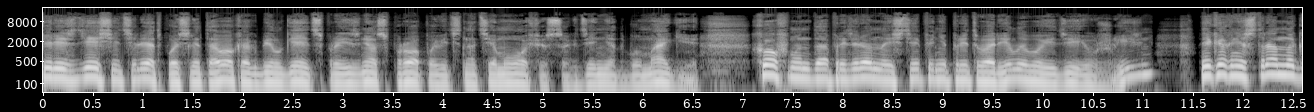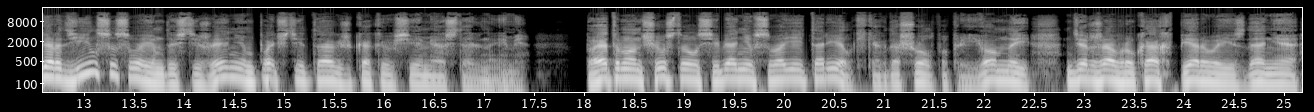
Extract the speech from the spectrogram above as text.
Через десять лет после того, как Билл Гейтс произнес проповедь на тему офиса, где нет бумаги, Хоффман до определенной степени притворил его идею в жизнь и, как ни странно, гордился своим достижением почти так же, как и всеми остальными. Поэтому он чувствовал себя не в своей тарелке, когда шел по приемной, держа в руках первое издание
